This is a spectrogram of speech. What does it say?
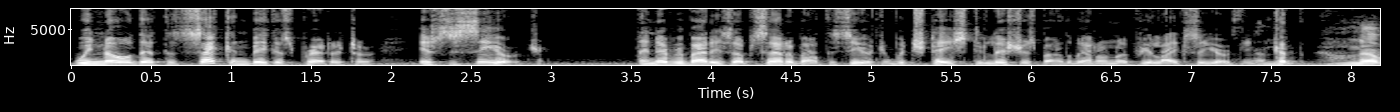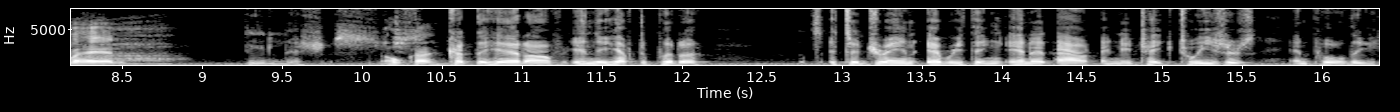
We know that the second biggest predator is the sea urchin. And everybody's upset about the sea urchin, which tastes delicious, by the way. I don't know if you like sea urchin. Never had it. delicious. Just Okay. Cut the head off, and you have to put a to drain everything in it out, and you take tweezers and pull the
